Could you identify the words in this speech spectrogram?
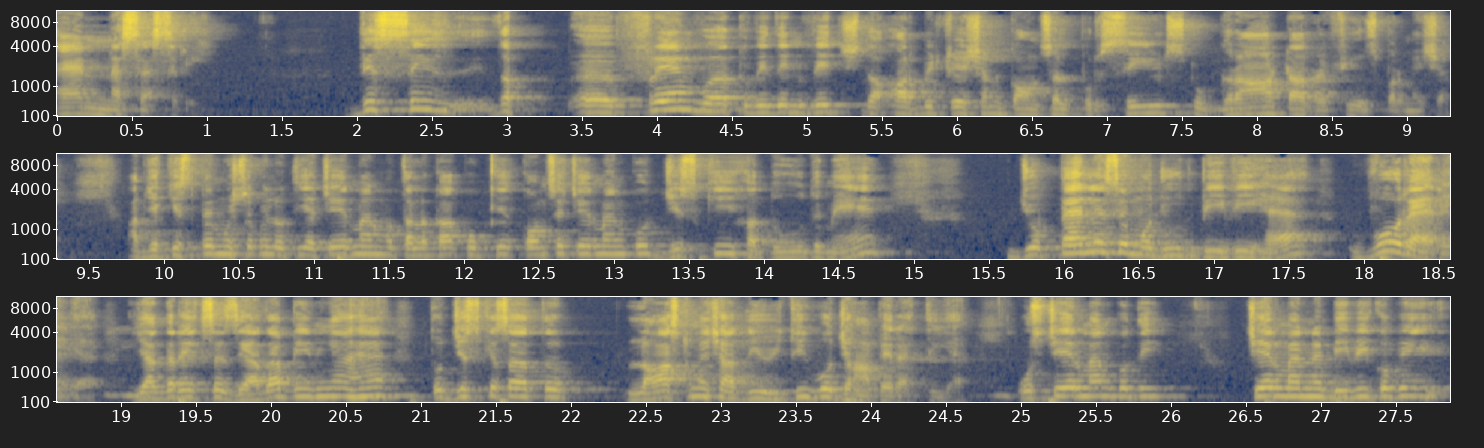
and necessary this is the framework within which the arbitration council proceeds to grant or refuse permission اب یہ کس پہ مشتمل ہوتی ہے؟ چیئرمین متعلقہ کو کون سے چیئرمین کو؟ جس کی حدود میں جو پہلے سے موجود بیوی ہے، وہ رہ رہی ہے۔ یا اگر ایک سے زیادہ بیویاں ہیں، تو جس کے ساتھ لاسٹ میں شادی ہوئی تھی، وہ جہاں پہ رہتی ہے۔ اس چیئرمین کو دی۔ چیئرمین نے بیوی کو بھی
